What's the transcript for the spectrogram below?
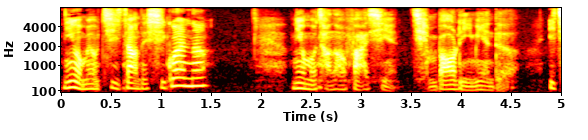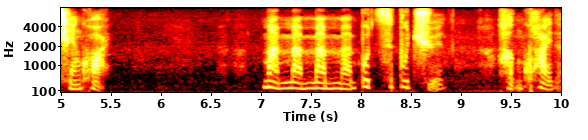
你有没有记账的习惯呢？你有没有常常发现钱包里面的一千块，慢慢慢慢不知不觉，很快的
